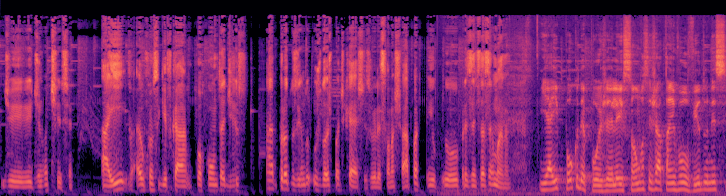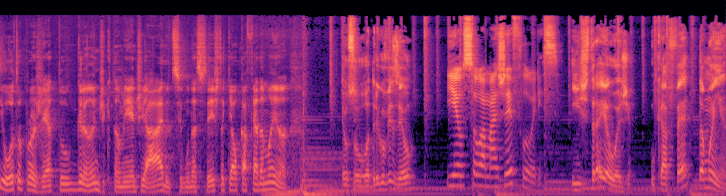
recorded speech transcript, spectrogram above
de, de notícia. Aí eu consegui ficar, por conta disso, ah, produzindo os dois podcasts, o Eleição na Chapa e o, o Presidente da Semana. E aí, pouco depois da eleição, você já está envolvido nesse outro projeto grande, que também é diário, de segunda a sexta, que é o Café da Manhã. Eu sou o Rodrigo Vizeu. E eu sou a Magê Flores. E estreia hoje o Café da Manhã,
